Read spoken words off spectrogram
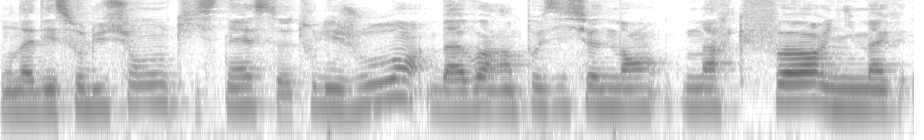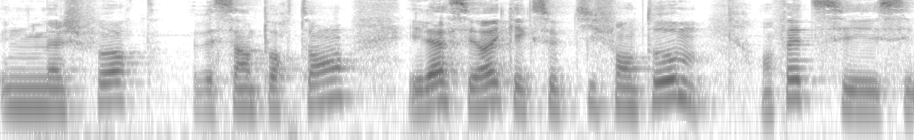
on a des solutions qui se naissent tous les jours, bah avoir un positionnement marque fort, une, une image forte, c'est important. Et là, c'est vrai qu'avec ce petit fantôme, en fait, c'est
